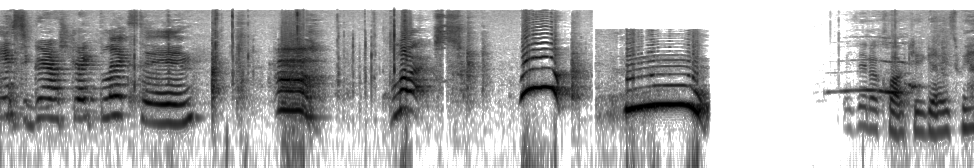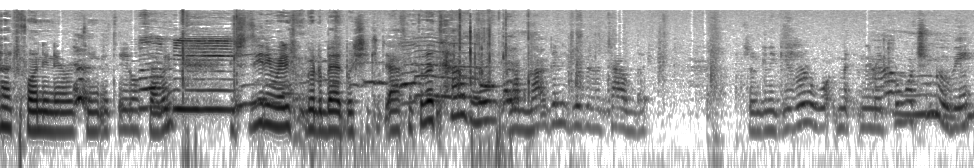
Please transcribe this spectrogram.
Instagram straight flexing. Ugh, flex. Woo! It's 8 o'clock, you guys. We had fun and everything. It's 8.07. And she's getting ready to go to bed, but she keeps asking for the tablet. And I'm not going to give her the tablet. So I'm going to give her, a wa- make her watch a movie.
